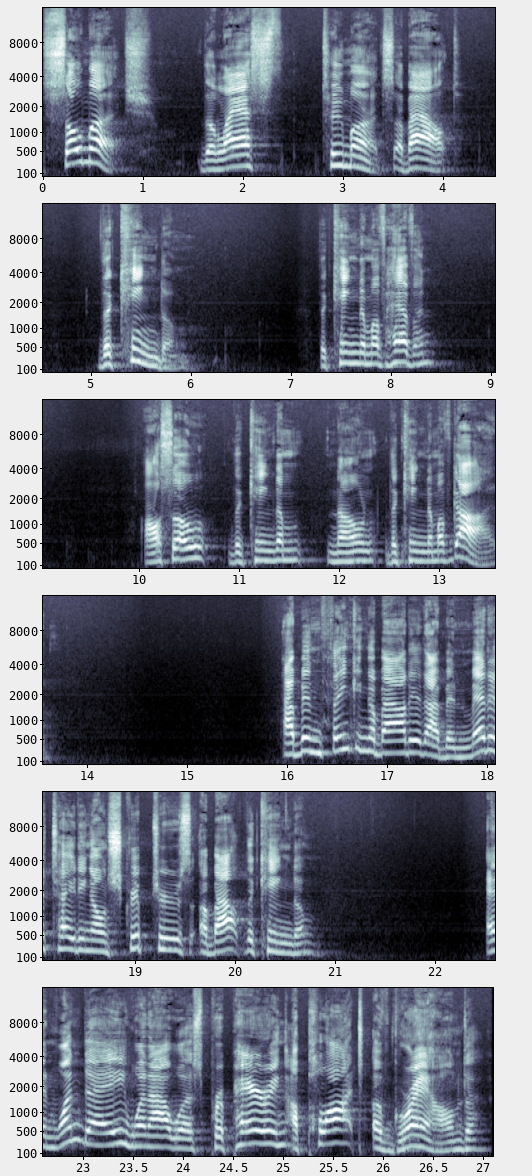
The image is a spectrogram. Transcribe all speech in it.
so much the last two months about the kingdom, the kingdom of heaven, also the kingdom known, the kingdom of God. I've been thinking about it, I've been meditating on scriptures about the kingdom. And one day, when I was preparing a plot of ground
